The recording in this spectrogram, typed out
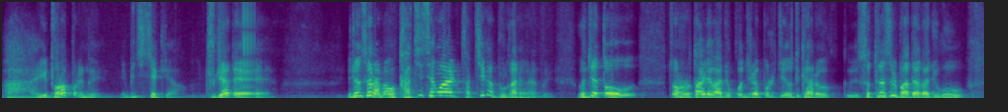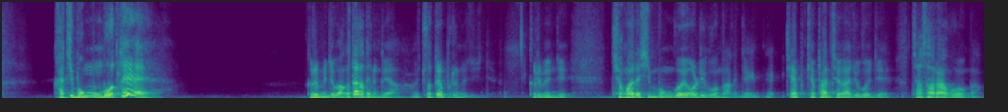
아, 이게 돌아버린 거예요. 미친 새끼야. 죽여야 돼. 이런 사람하고 같이 생활 자체가 불가능한 거예요. 언제 또 쪼르르 달려가지고 꼰질러 버릴지 어떻게 알아. 그 스트레스를 받아가지고 같이 복무 못 해. 그러면 이제 왕따가 되는 거야. 좆대버리는 거지. 그러면 이제 청와대 신문고에 올리고 막 이제 개, 개판 쳐가지고 이제 자살하고 막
